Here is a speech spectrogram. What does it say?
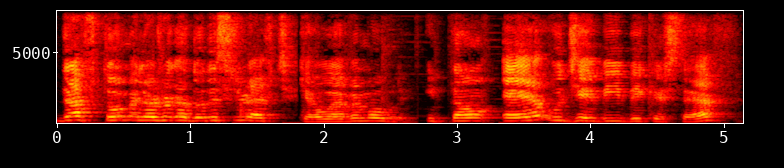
draftou o melhor jogador desse draft, que é o Evan Mobley. Então é o JB Bickerstaff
